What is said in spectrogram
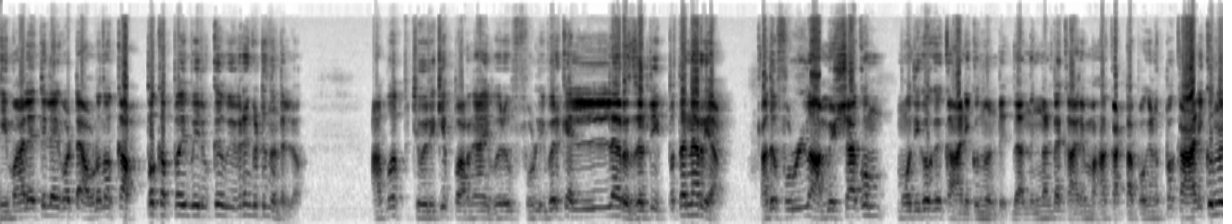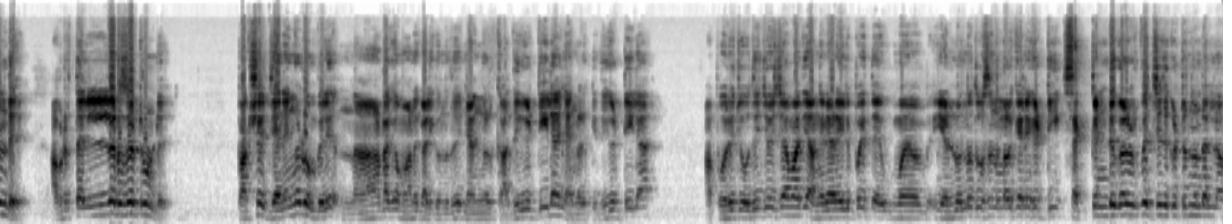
ഹിമാലയത്തിലായിക്കോട്ടെ അവിടെ നിന്നൊക്കെ അപ്പൊക്കപ്പ ഇവർക്ക് വിവരം കിട്ടുന്നുണ്ടല്ലോ. അപ്പൊ ചുരുക്കി പറഞ്ഞാൽ ഇവർ ഫുൾ ഇവർക്ക് എല്ലാ റിസൾട്ടും ഇപ്പൊ തന്നെ അറിയാം. അത് ഫുള്ള് അമിത്ഷാക്കും മോദിക്കും ഒക്കെ കാണിക്കുന്നുണ്ട്. ഇതാ നിങ്ങളുടെ കാര്യം മഹാ കട്ടപ്പോകാൻ ഇപ്പൊ കാണിക്കുന്നുണ്ട്. അവിടുത്തെ എല്ലാ റിസൾട്ടും ഉണ്ട്. പക്ഷെ ജനങ്ങളുടെ മുമ്പിൽ നാടകമാണ് കളിക്കുന്നത്. ഞങ്ങൾക്ക് അത് കിട്ടിയില്ല ഞങ്ങൾക്ക് ഇത് കിട്ടിയില്ല. അപ്പോൾ ഒരു ചോദ്യം ചോദിച്ചാൽ മതി. അങ്ങനെയാണെങ്കിൽ ഇപ്പൊ ഇത് ഉം, എണ്ണുന്ന ദിവസം നിങ്ങൾക്ക് എന്നെ കിട്ടി. സെക്കൻഡുകൾ വെച്ച് ഇത് കിട്ടുന്നുണ്ടല്ലോ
